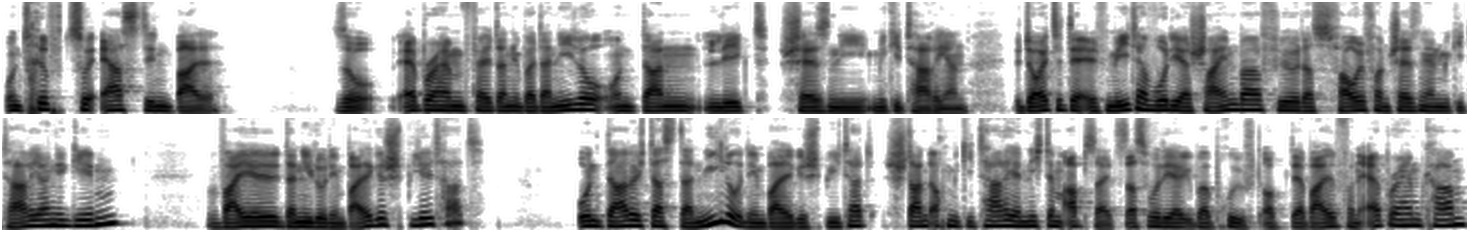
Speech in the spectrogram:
und trifft zuerst den Ball. So, Abraham fällt dann über Danilo und dann legt Chesney Mikitarian. Bedeutet, der Elfmeter wurde ja scheinbar für das Foul von Chesney an Mikitarian gegeben, weil Danilo den Ball gespielt hat. Und dadurch, dass Danilo den Ball gespielt hat, stand auch Mikitarian nicht im Abseits. Das wurde ja überprüft, ob der Ball von Abraham kam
